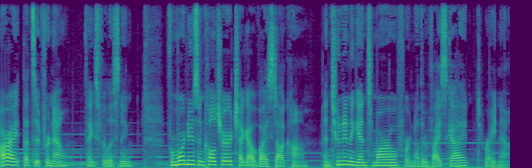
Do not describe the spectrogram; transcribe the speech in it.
All right, that's it for now. Thanks for listening. For more news and culture, check out Vice.com and tune in again tomorrow for another Vice Guide to Right Now.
